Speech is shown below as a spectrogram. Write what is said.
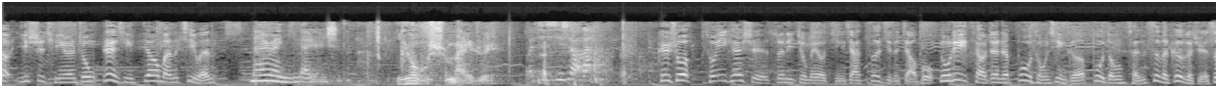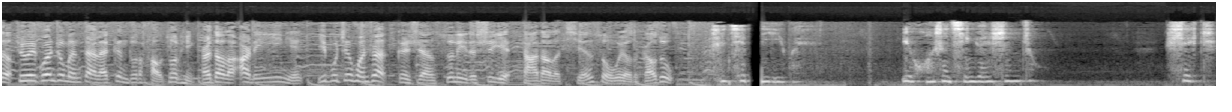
到《一世情缘》中任性刁蛮的纪文。麦瑞你应该认识的吧？又是麦瑞。我去洗手了。可以说，从一开始，孙俪就没有停下自己的脚步，努力挑战着不同性格、不同层次的各个角色，去为观众们带来更多的好作品。而到了二零一一年，一部《甄嬛传》更是让孙俪的事业达到了前所未有的高度。臣妾本以为与皇上情缘深重，谁知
